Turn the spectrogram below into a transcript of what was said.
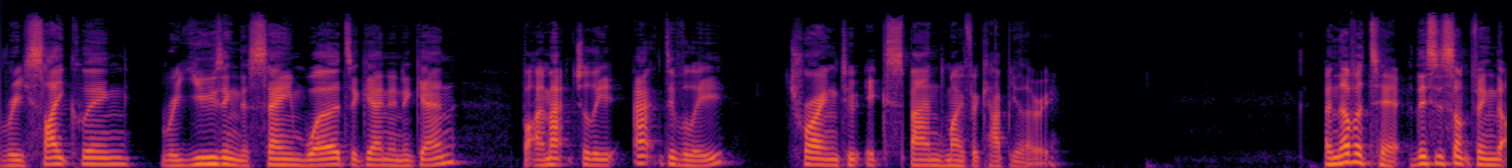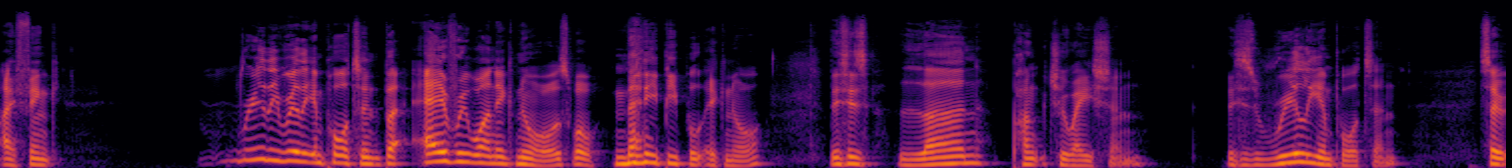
recycling, reusing the same words again and again, but I'm actually actively trying to expand my vocabulary. Another tip this is something that I think really, really important, but everyone ignores. Well, many people ignore. This is learn punctuation. This is really important. So,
